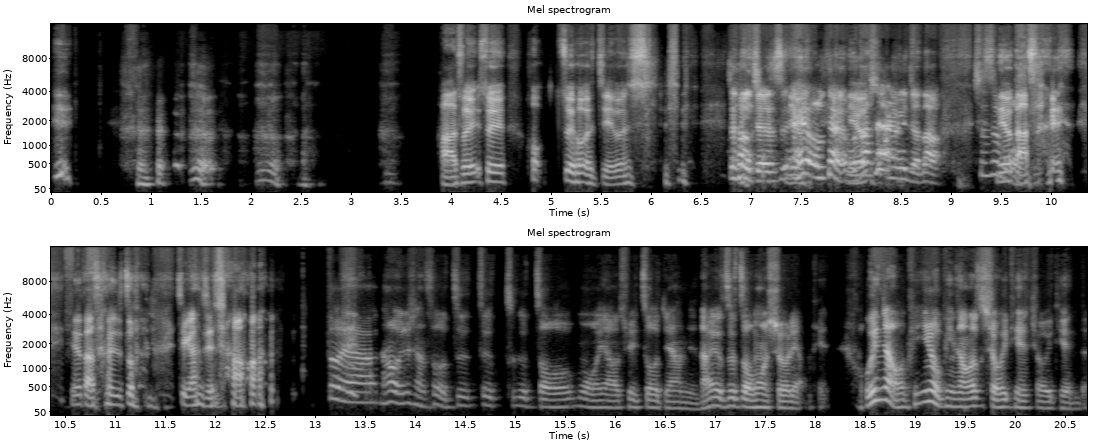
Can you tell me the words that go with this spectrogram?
好，所以所以后最后的结论是。最后觉得是，哎、欸，我看我到现在还没讲到，就是你有打算，你有打算去做健康检查吗？对啊，然后我就想说，我这这这个周末要去做健康检查，因为这周末休两天。我跟你讲，我平因为我平常都是休一天休一天的，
